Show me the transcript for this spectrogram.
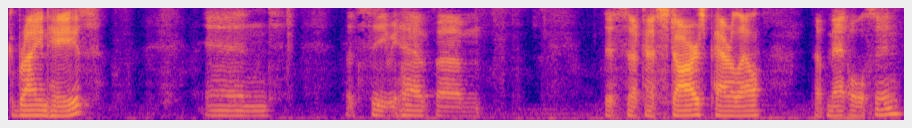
Ke'Bryan Hayes. And let's see, we have um, this uh, kind of stars parallel of Matt Olson.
